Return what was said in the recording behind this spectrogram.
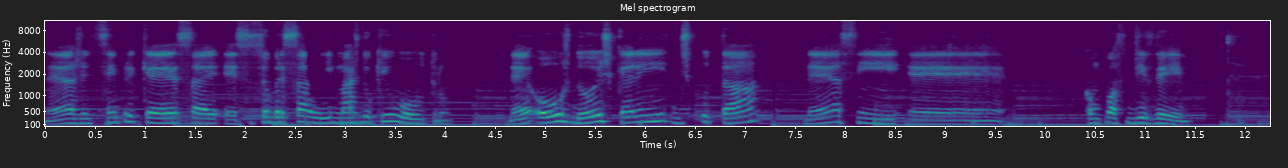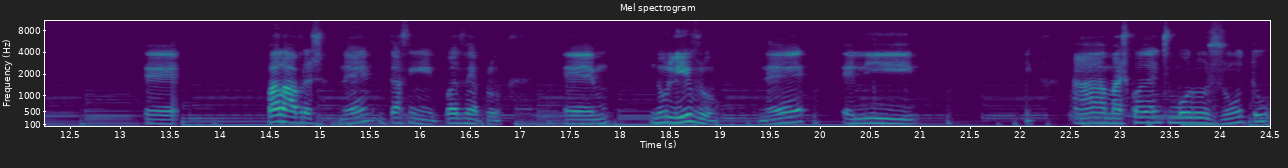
né? A gente sempre quer sair, é, se sobressair mais do que o outro, né? Ou os dois querem disputar, né? Assim, é, como posso dizer, é, palavras, né? Então, assim, por exemplo, é, no livro, né? Ele ah, mas quando a gente morou junto,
